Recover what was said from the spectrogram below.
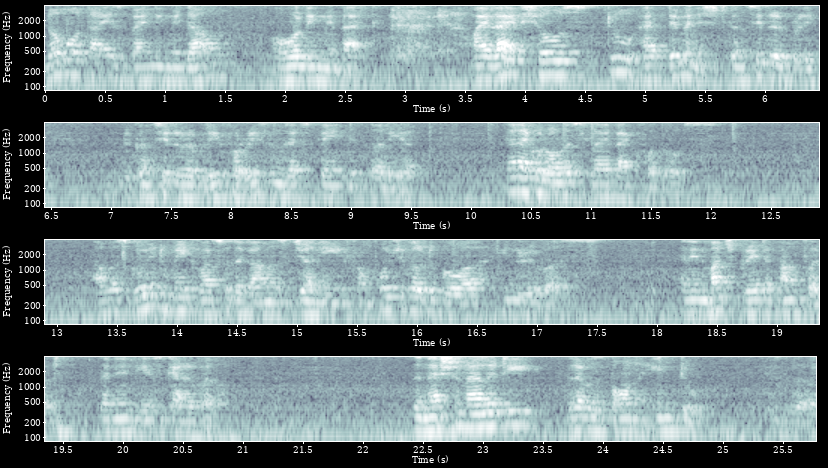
no more ties binding me down or holding me back. My live shows too have diminished considerably, considerably for reasons explained earlier, and I could always fly back for those. I was going to make Vasco da Gama's journey from Portugal to Goa in reverse, and in much greater comfort than in his caravel. The nationality that I was born into is the,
